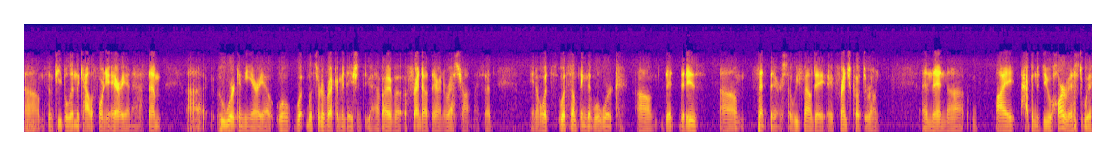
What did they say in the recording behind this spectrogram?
um, some people in the California area and asked them uh, who work in the area, well, what what sort of recommendations do you have? I have a, a friend out there in a restaurant, and I said, you know, what's what's something that will work um, that that is um, sent there. So we found a, a French Cote de Rhone, and then uh, I happened to do harvest with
